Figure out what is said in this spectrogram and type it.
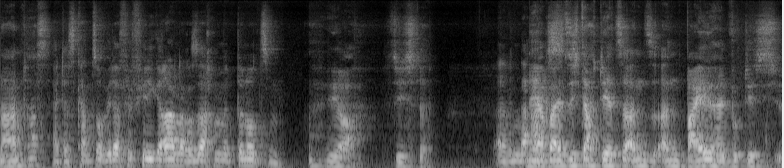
der Hand hast. Ja, das kannst du auch wieder für filigranere Sachen mit benutzen. Ja, siehst du. Äh, eine Naja, Axt- weil also ich dachte jetzt an, an Beil halt wirklich, äh,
